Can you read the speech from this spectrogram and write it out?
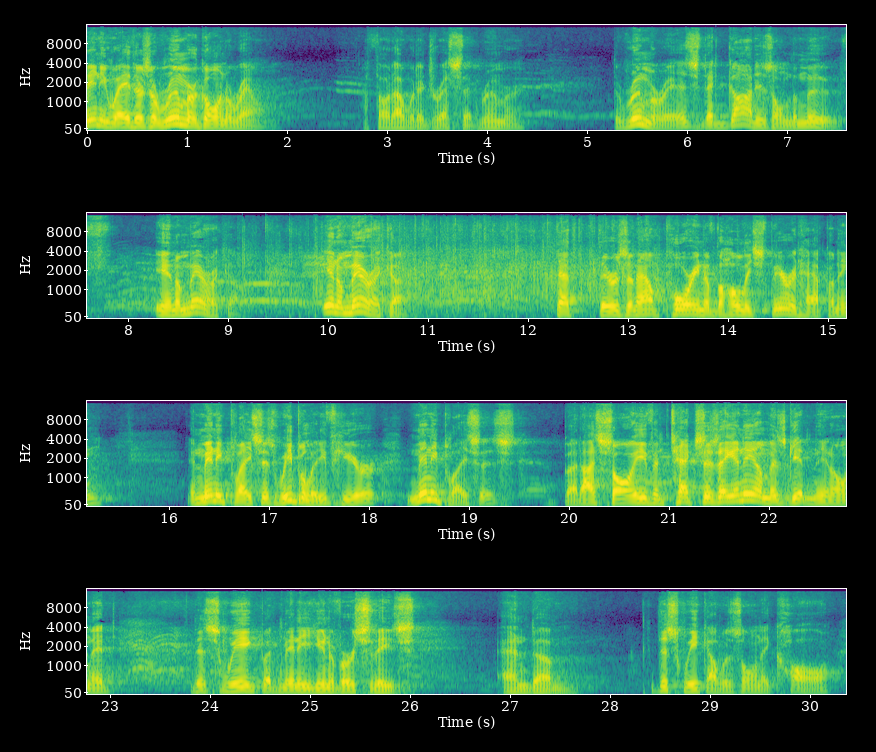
But anyway, there's a rumor going around. I thought I would address that rumor. The rumor is that God is on the move in America. In America. That there's an outpouring of the Holy Spirit happening in many places. We believe here, many places. But I saw even Texas A&M is getting in on it this week, but many universities. And um, this week I was on a call.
